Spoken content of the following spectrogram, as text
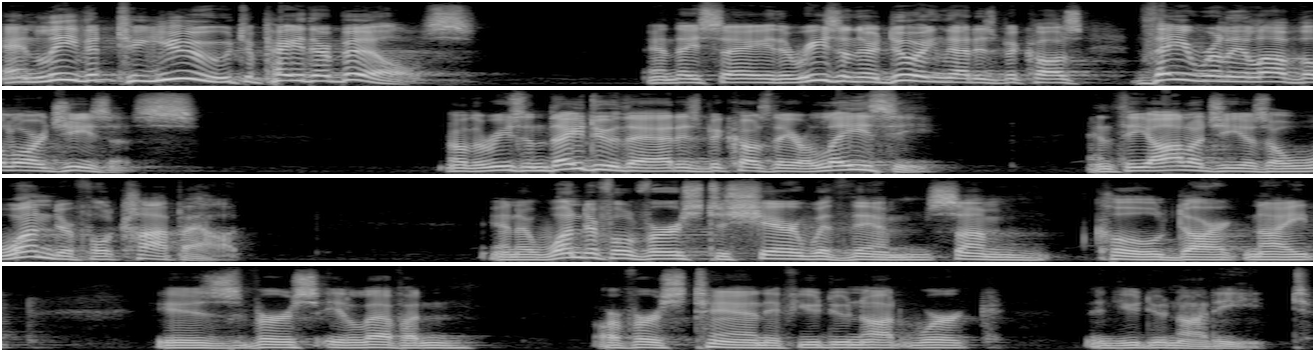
and leave it to you to pay their bills. And they say the reason they're doing that is because they really love the Lord Jesus. No, the reason they do that is because they are lazy. And theology is a wonderful cop out and a wonderful verse to share with them some cold, dark night is verse 11 or verse 10 if you do not work, then you do not eat.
